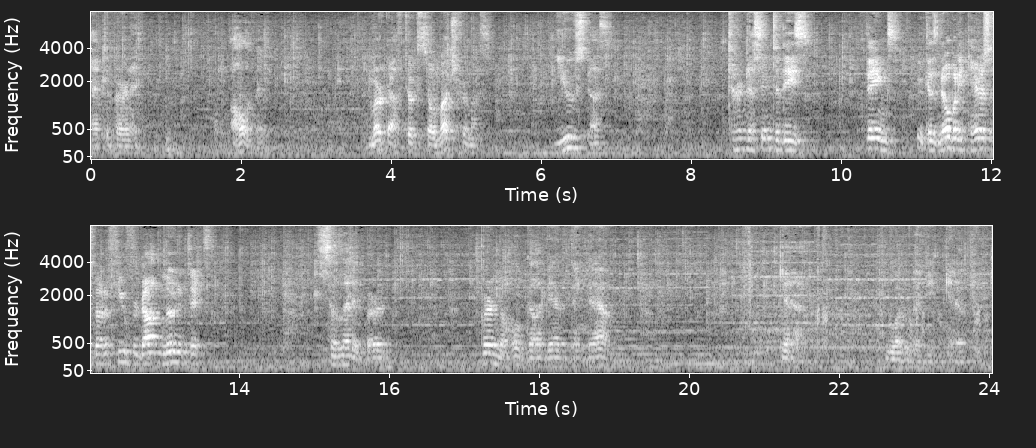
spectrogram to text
had to burn it. All of it. Murkoff took so much from us. Used us. Turned us into these things because nobody cares about a few forgotten lunatics. So let it burn. Burn the whole goddamn thing down. Get out. You want to live, you can get out.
